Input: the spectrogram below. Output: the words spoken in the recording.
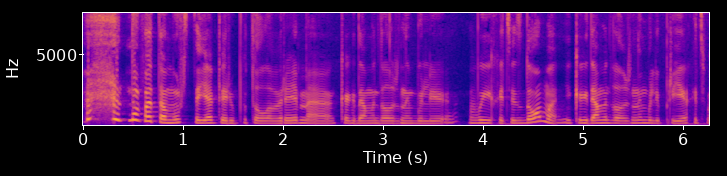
Ну, потому что я перепутала время, когда мы должны были выехать из дома и когда мы должны были приехать в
